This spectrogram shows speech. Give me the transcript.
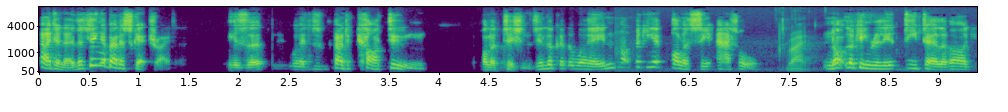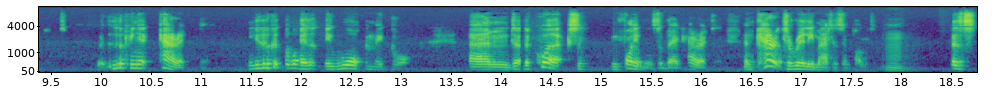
I don't know. The thing about a sketch writer is that we're trying to cartoon politicians. You look at the way, not looking at policy at all, Right. not looking really at detail of arguments, but looking at character. You look at the way that they walk and they talk, and uh, the quirks and foibles of their character. And character really matters in politics. Mm. Because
